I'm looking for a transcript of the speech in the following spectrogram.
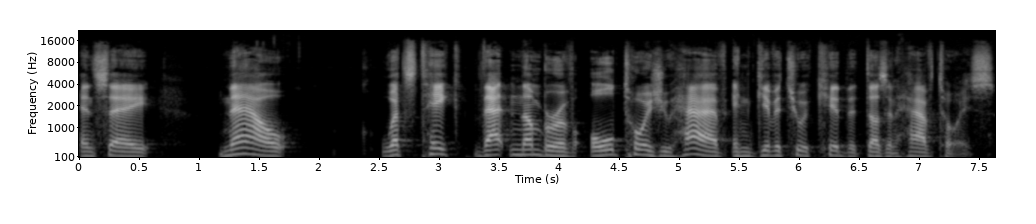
and say, "Now, let's take that number of old toys you have and give it to a kid that doesn't have toys."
